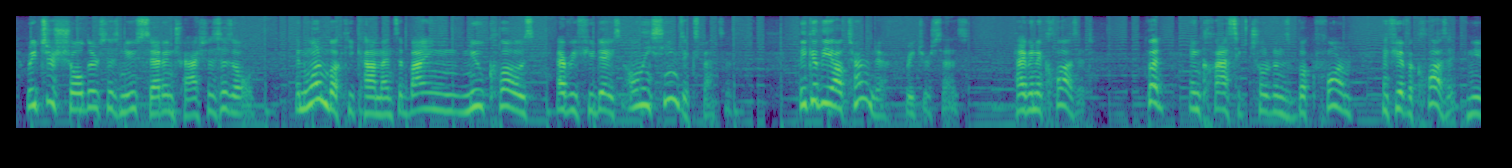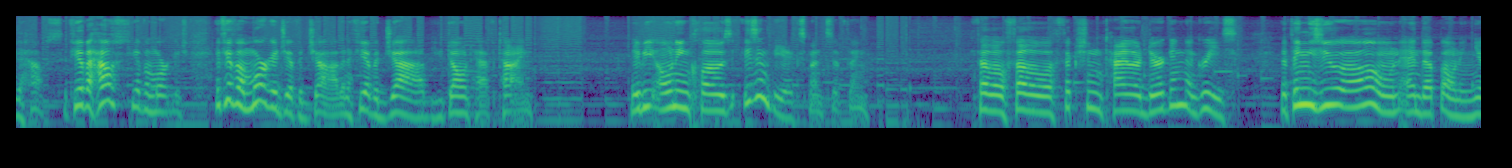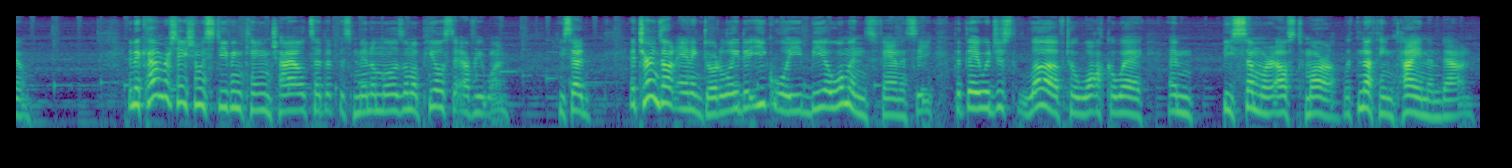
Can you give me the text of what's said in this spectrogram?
Reacher shoulders his new set and trashes his old. In one book, he comments that buying new clothes every few days only seems expensive. Think of the alternative, Reacher says having a closet. But in classic children's book form, if you have a closet, you need a house. If you have a house, you have a mortgage. If you have a mortgage, you have a job. And if you have a job, you don't have time. Maybe owning clothes isn't the expensive thing. Fellow fellow of fiction Tyler Durden agrees. The things you own end up owning you. In a conversation with Stephen King, Child said that this minimalism appeals to everyone. He said, It turns out anecdotally to equally be a woman's fantasy that they would just love to walk away and be somewhere else tomorrow with nothing tying them down.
